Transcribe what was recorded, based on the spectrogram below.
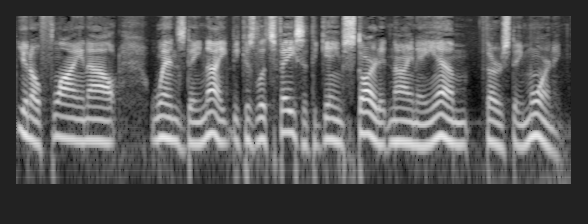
you know flying out Wednesday night because let's face it the games start at 9 a.m. Thursday morning.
